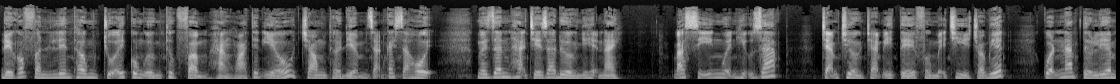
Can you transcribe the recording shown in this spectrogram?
để góp phần liên thông chuỗi cung ứng thực phẩm hàng hóa thiết yếu trong thời điểm giãn cách xã hội. Người dân hạn chế ra đường như hiện nay. Bác sĩ Nguyễn Hữu Giáp, trạm trưởng trạm y tế phường Mễ Trì cho biết, quận Nam Từ Liêm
